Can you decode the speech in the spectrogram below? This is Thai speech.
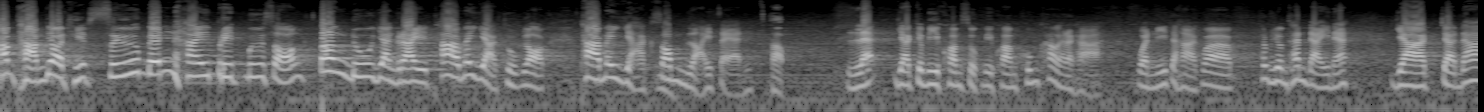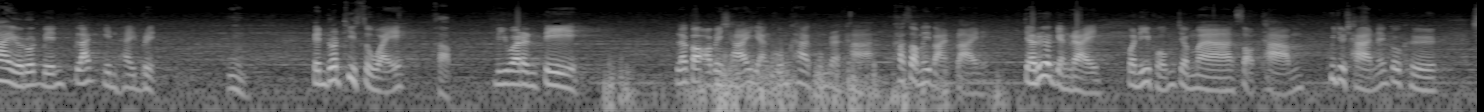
คำถามยอดฮิตซื้อเบนซ์ไฮบริดมือสองต้องดูอย่างไร ถ้าไม่อยากถูกหลอก ถ้าไม่อยากซ่อมหลายแสน ครับ และอยากจะมีความสุขมีความคุ้มค่าราคา วันนี้ถ้าหากว่าท่านผู้ชมท่านใดนะ อยากจะได้รถเบนซ์ปลั๊กอินไฮบริดอืมเป็นรถที่สวย ครับ มีวารันตี แล้วก็เอาไปใช้อย่างคุ้มค่าคุ้มราคา ค่าซ่อมไม่บานปลายเนี่ยจะเลือกอย่างไร วันนี้ผมจะมาสอบถามผู้เชี่ยวชาญนั่นก็คือ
